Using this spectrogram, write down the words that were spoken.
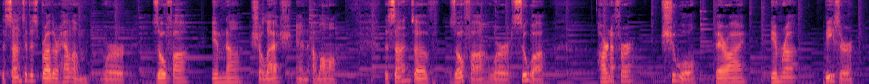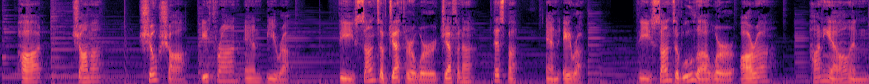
The sons of his brother Helam were Zophah, Imnah, Shelesh, and Amal. The sons of Zophah were Suah, Harnepher, Shual, Beri, Imra, Bezer, Hod, Shammah, Shoshah, Ithran, and Bera. The sons of Jether were Jephunneh, Pispa, and Arah. The sons of Ulah were Ara, Haniel, and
